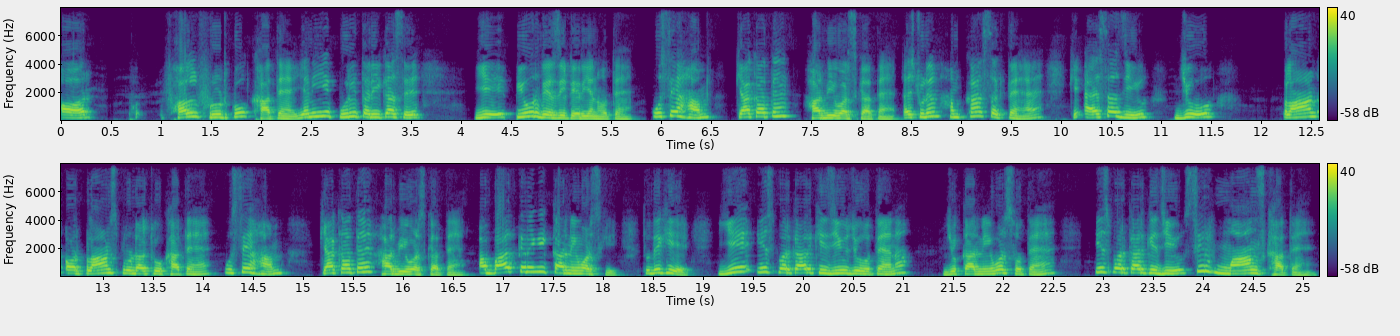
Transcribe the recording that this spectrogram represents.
और फल, फ्रूट को खाते हैं। यानी ये पूरी तरीका से ये प्योर वेजिटेरियन होते हैं। उसे हम क्या कहते हैं? हार्बीवर्स कहते हैं। स्टूडेंट हम कह सकते हैं कि ऐसा जीव जो प्लांट और प्लांट्स प्रोडक्ट को खाते हैं, उसे हम क्या कहते हैं? हार्बीवर्स कहते हैं। अब बात करेंगे कार्निवर्स की। तो देखिए, ये इस प्रकार के जीव जो होते हैं ना, जो कार्निवर्स होते हैं, इस प्रकार के जीव सिर्फ़ मांस खाते हैं।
